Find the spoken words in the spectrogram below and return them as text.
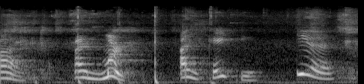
Hi, I'm Mark. I hate you. Yes.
